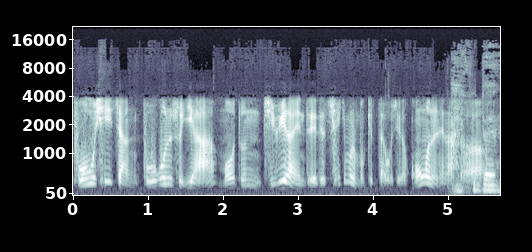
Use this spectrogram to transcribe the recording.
부시장, 부군수 이하 모든 지휘 라인들에 대해서 책임을 묻겠다고 제가 공언을 해놔서 아, 네.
